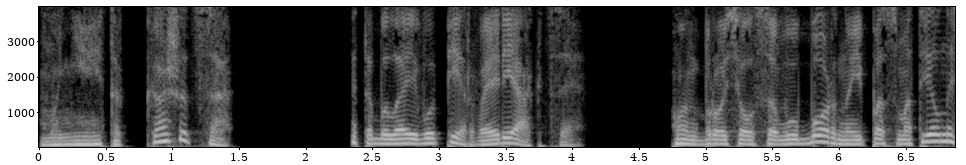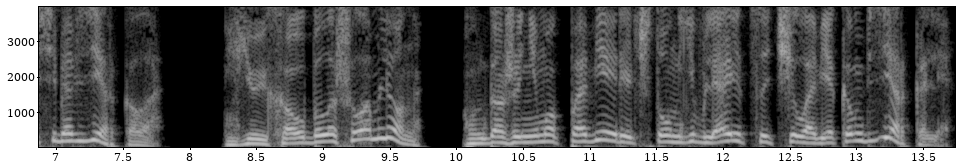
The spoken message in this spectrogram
«Мне это кажется?» Это была его первая реакция. Он бросился в уборную и посмотрел на себя в зеркало. Юйхао был ошеломлен. Он даже не мог поверить, что он является человеком в зеркале.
